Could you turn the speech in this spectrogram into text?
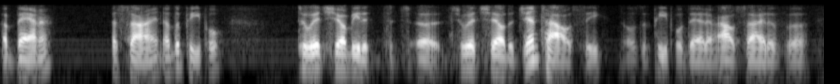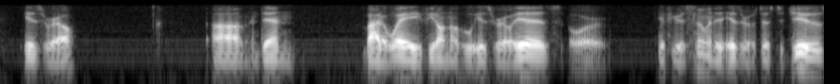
a banner, a sign of the people. To it shall be the, uh, to it shall the Gentiles seek. Those are people that are outside of uh, Israel. Um, and then, by the way, if you don't know who Israel is, or if you're assuming that Israel is just the Jews,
